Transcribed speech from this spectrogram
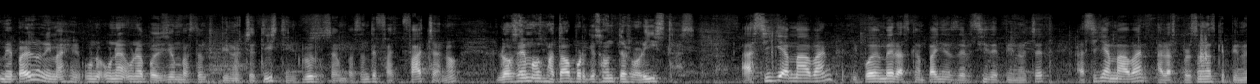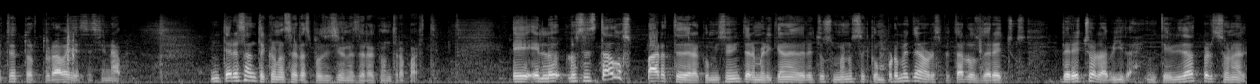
Me parece una imagen, una, una- posición bastante pinochetista, incluso, o sea, bastante fa- facha, ¿no? Los hemos matado porque son terroristas. Así llamaban, y pueden ver las campañas del sí de Pinochet, así llamaban a las personas que Pinochet torturaba y asesinaba. Interesante conocer las posiciones de la contraparte. Eh, los estados parte de la Comisión Interamericana de Derechos Humanos se comprometen a respetar los derechos, derecho a la vida, integridad personal.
